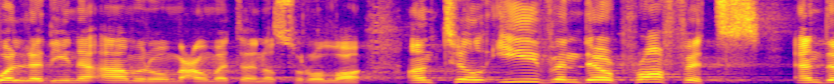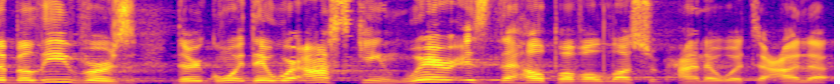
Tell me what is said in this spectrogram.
وَالَّذِينَ آمَنُوا مَعُ مَتَى نَصْرُ اللَّهِ Until even their prophets and the believers, they're going, they were asking, where is the help of Allah subhanahu wa ta'ala?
